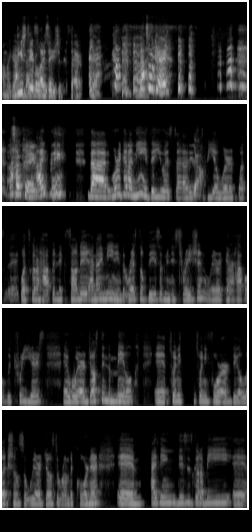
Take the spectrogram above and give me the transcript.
Oh my god. Destabilization. Is that yeah. that's okay. that's okay. I think that we're gonna need the U.S. audience yeah. to be aware of what's uh, what's gonna happen next Sunday. And I mean, in the rest of this administration, we're gonna have only three years. Uh, we're just in the middle. Uh, 2024 are the elections, so we are just around the corner. And I think this is gonna be. Uh,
